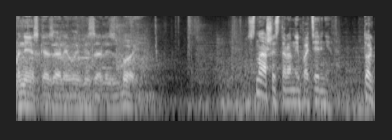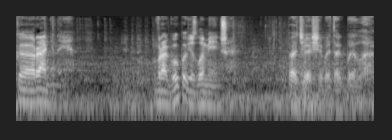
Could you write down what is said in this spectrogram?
Мне сказали, вы ввязались в бой. С нашей стороны потерь нет. Только раненые. Врагу повезло меньше. Почаще бы так было.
